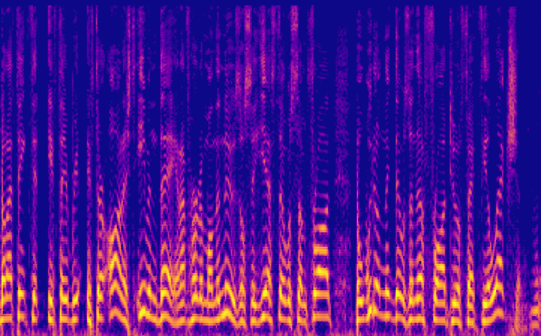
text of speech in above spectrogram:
But I think that if they re- if they're honest, even they, and I've heard them on the news, they'll say yes, there was some fraud, but we don't think there was enough fraud to affect the election.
